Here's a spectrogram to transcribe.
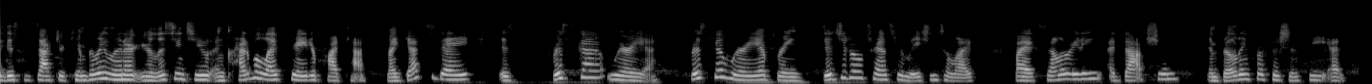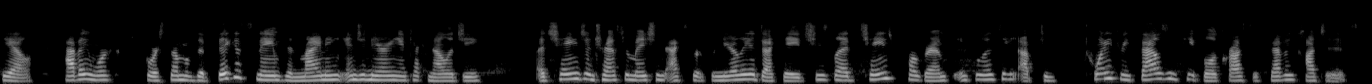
this is Dr. Kimberley Linert. You're listening to Incredible Life Creator Podcast. My guest today is Friska Wirya. Friska Wirya brings digital transformation to life by accelerating adoption and building proficiency at scale. Having worked for some of the biggest names in mining, engineering, and technology, a change and transformation expert for nearly a decade, she's led change programs influencing up to 23,000 people across the seven continents,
